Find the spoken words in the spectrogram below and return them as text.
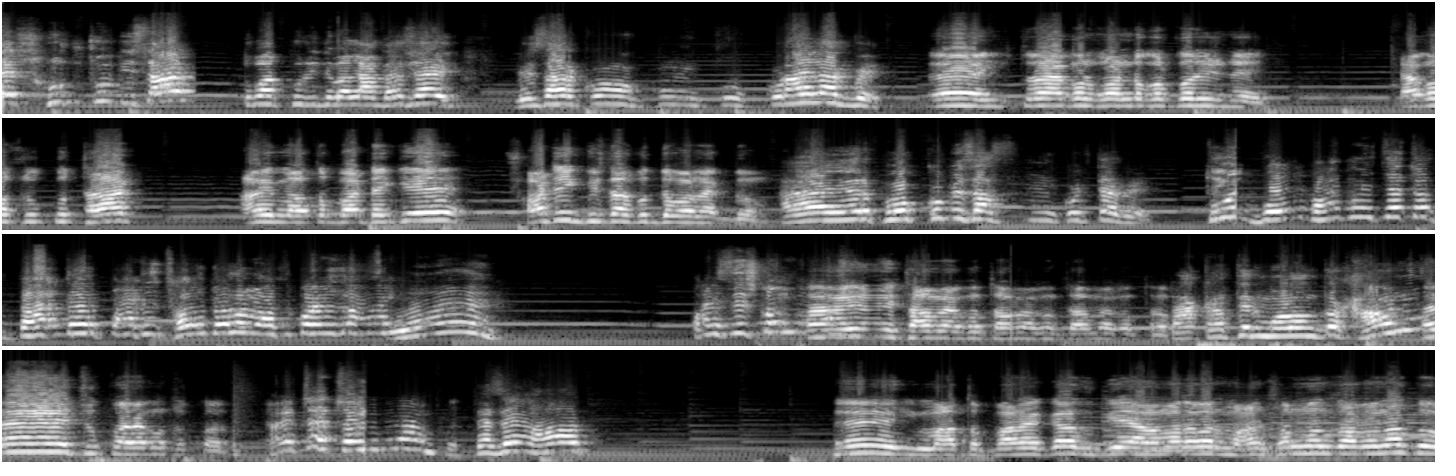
এ সুষ্ঠু বিচার? তোমার কুড়ি দেওয়া লাগবে বিচার কোরাই লাগবে। এই তোরা এখন গন্ডগোল করিস নে। এখন চুপ থাক আমি মাতব্বার ডেকে সঠিক বিচার করতে পারব একদম। হ্যাঁ এর পক্ষ বিচার করতে হবে। তুই বউ ভাগ হয়েছে তোর দাঁতের পাটি ছড়ে মাথা পড়ে যাবে পারিস কোন এই, এই, থাম এখন থাম এখন থাম এখন থাম। ডাকাতের মরণ তো খাওনি? এই চুপ কর এখন চুপ কর। আচ্ছা চলে গেলাম তাছে হাত। এই মাতব্বারের কাজ গিয়ে আমার আবার মান সম্মান যাবে না তো?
